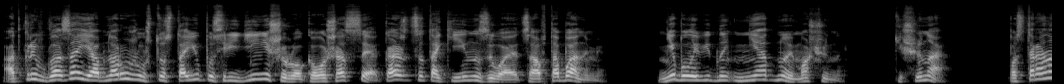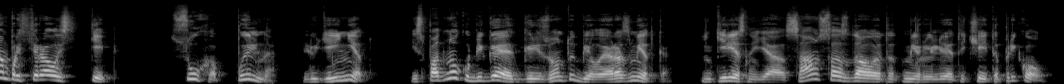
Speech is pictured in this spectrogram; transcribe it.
Открыв глаза, я обнаружил, что стою посередине широкого шоссе. Кажется, такие называются автобанами. Не было видно ни одной машины. Тишина. По сторонам простиралась степь. Сухо, пыльно, людей нет. Из-под ног убегает к горизонту белая разметка. Интересно, я сам создал этот мир или это чей-то прикол?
